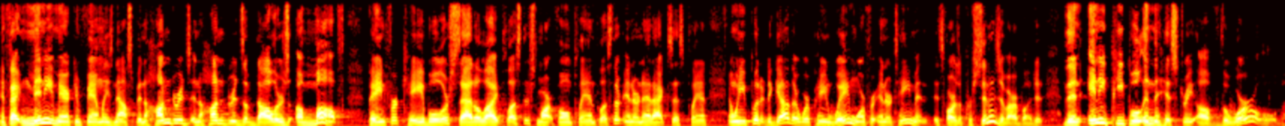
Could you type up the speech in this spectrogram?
In fact, many American families now spend hundreds and hundreds of dollars a month paying for cable or satellite, plus their smartphone plan, plus their internet access plan. And when you put it together, we're paying way more for entertainment as far as a percentage of our budget than any people in the history of the world.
